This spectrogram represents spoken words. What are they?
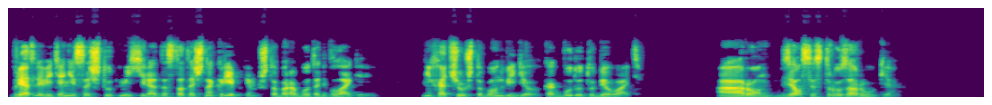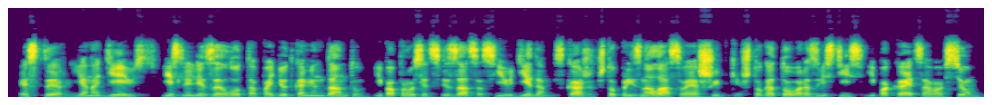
Вряд ли ведь они сочтут Михеля достаточно крепким, чтобы работать в лагере. Не хочу, чтобы он видел, как будут убивать. А Аарон взял сестру за руки. «Эстер, я надеюсь, если Лизелотта пойдет к коменданту и попросит связаться с ее дедом, скажет, что признала свои ошибки, что готова развестись и покаяться во всем,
